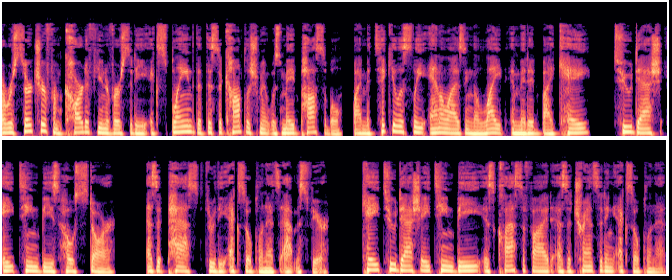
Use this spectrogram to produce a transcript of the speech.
A researcher from Cardiff University explained that this accomplishment was made possible by meticulously analyzing the light emitted by K2-18b's host star as it passed through the exoplanet's atmosphere. K2-18b is classified as a transiting exoplanet,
